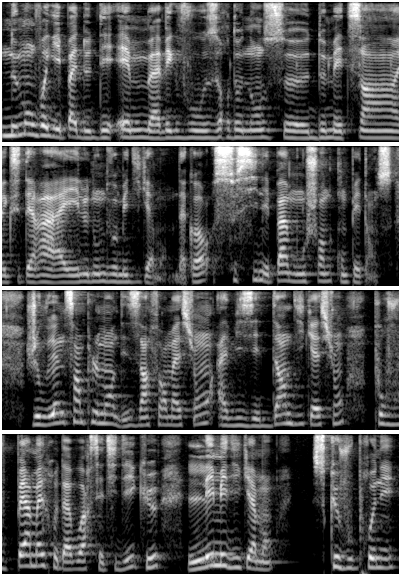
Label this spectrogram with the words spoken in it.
ne m'envoyez pas de DM avec vos ordonnances de médecin, etc. et le nom de vos médicaments, d'accord? Ceci n'est pas mon champ de compétences. Je vous donne simplement des informations à visée d'indication pour vous permettre d'avoir cette idée que les médicaments, ce que vous prenez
